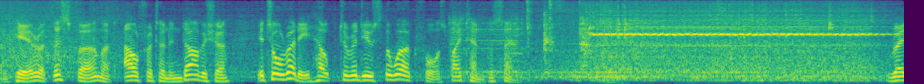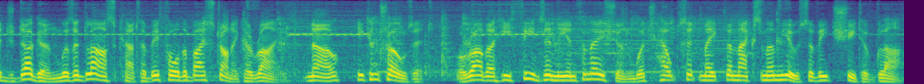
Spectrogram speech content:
and here at this firm at Alfreton in Derbyshire, it's already helped to reduce the workforce by 10%. Reg Duggan was a glass cutter before the Bystronic arrived. Now he controls it, or rather he feeds in the information which helps it make the maximum use of each sheet of glass.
